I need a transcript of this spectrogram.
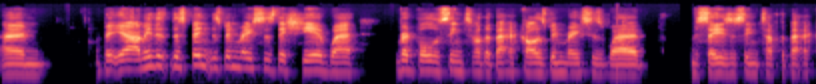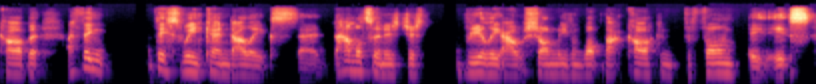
Um, but yeah, I mean, there's been there's been races this year where Red Bull have seemed to have the better car. There's been races where Mercedes have seemed to have the better car, but I think this weekend, Alex uh, Hamilton has just really outshone even what that car can perform. It, it's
